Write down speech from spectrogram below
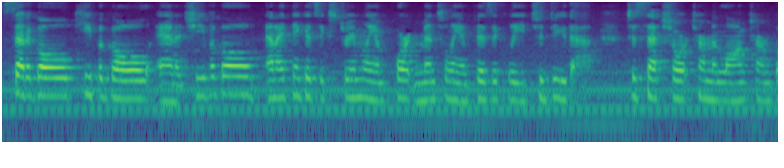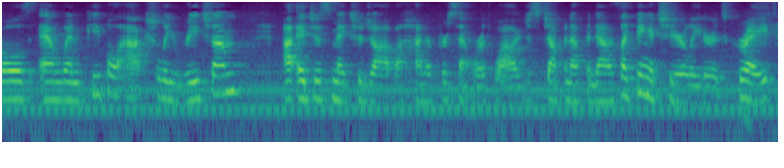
set a goal, keep a goal, and achieve a goal. And I think it's extremely important mentally and physically to do that, to set short term and long term goals. And when people actually reach them, uh, it just makes your job 100% worthwhile. You're just jumping up and down. It's like being a cheerleader. It's great.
